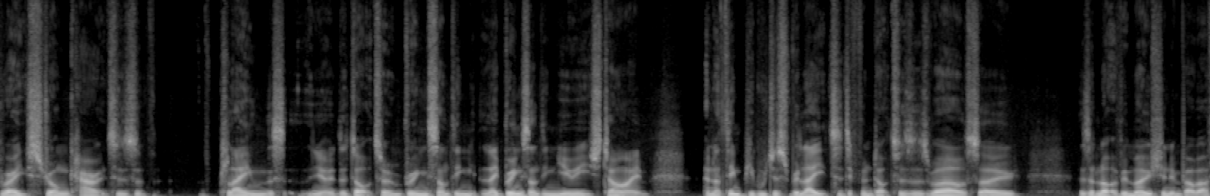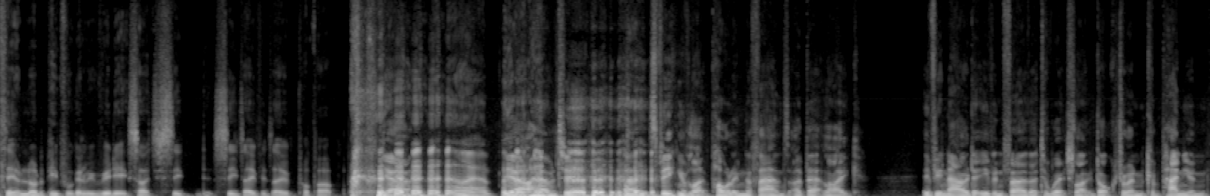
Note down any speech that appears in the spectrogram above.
great strong characters of playing the you know the Doctor and bring something. They bring something new each time, and I think people just relate to different Doctors as well. So there's a lot of emotion involved. I think a lot of people are going to be really excited to see see David though pop up. Yeah, I am. Yeah, I am too. Uh, speaking of like polling the fans, I bet like if you narrowed it even further to which like Doctor and companion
